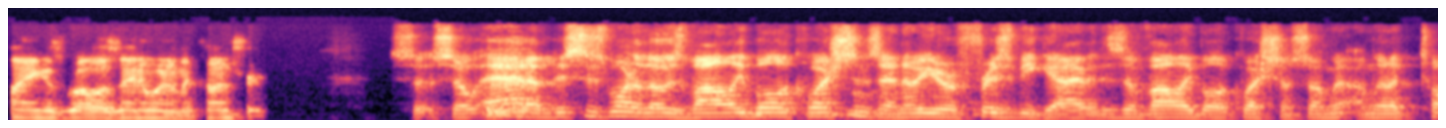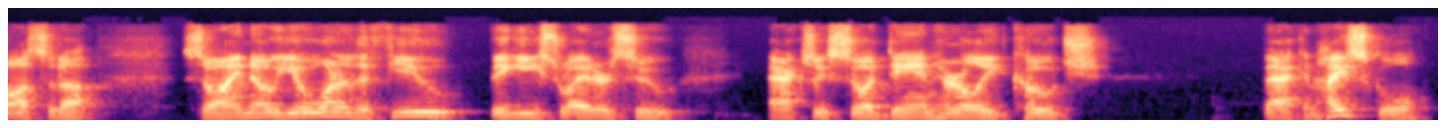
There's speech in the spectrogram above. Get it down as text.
playing as well as anyone in the country. So, so Adam, this is one of those volleyball questions. I know you're a frisbee guy, but this is a volleyball question, so I'm, I'm going to toss it up. So I know you're one of the few Big East writers who actually saw Dan Hurley coach back in high school.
